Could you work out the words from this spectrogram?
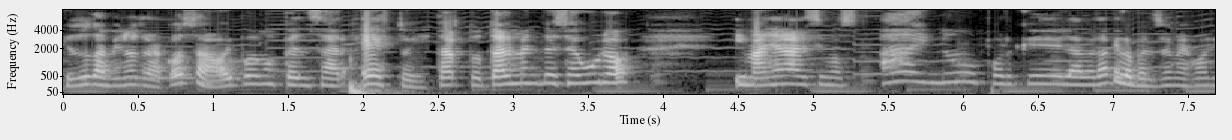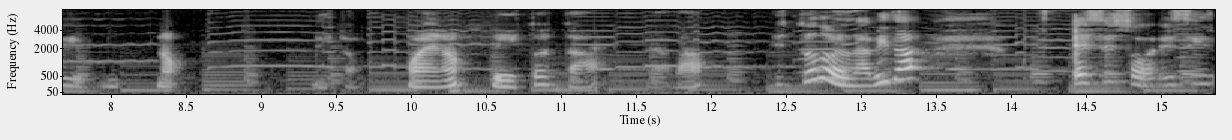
Y eso también otra cosa. Hoy podemos pensar esto y estar totalmente seguros. Y mañana decimos, ay no, porque la verdad que lo pensé mejor y no. Listo. Bueno, listo, está. Ya va. Es todo en la vida. Es eso, es ir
